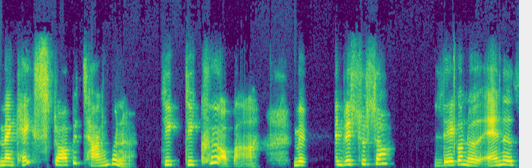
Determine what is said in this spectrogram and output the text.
man kan ikke stoppe tankerne. De, de kører bare. Men, men hvis du så lægger noget andet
